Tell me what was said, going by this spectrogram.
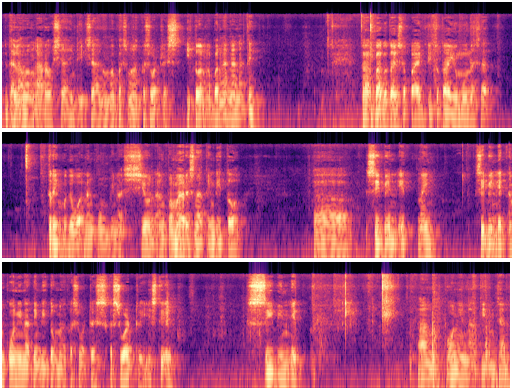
Dalawang araw siya, hindi siya lumabas mga kaswartes. Ito ang abangan natin. Uh, bago tayo sa 5, dito tayo muna sa 3 magawa ng kombinasyon. Ang pamares natin dito, uh, 7, 8, 9. 7-8 ang kunin natin dito mga kaswartes. Kaswarte is still 7-8 ang kunin natin dyan.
